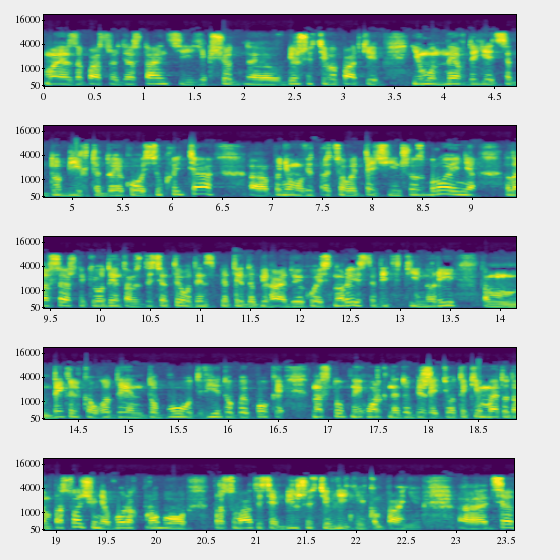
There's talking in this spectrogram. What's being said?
має запас радіостанції. Якщо е, в більшості випадків йому не вдається добігти до якогось укриття, е, по ньому відпрацьовують те чи інше озброєння, але все ж таки один там з 10, один з 5 добігає до якоїсь нори, сидить в тій норі там декілька годин, добу, дві доби, поки наступний орк не добіжить. І От таким методом просочення ворог пробував просуватися в більшості в літній кампанії. Е, Ця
